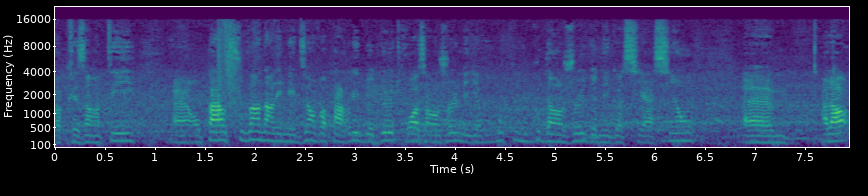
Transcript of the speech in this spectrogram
représentés. Euh, on parle souvent dans les médias, on va parler de deux, trois enjeux, mais il y a beaucoup, beaucoup d'enjeux de négociation. Euh, alors,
